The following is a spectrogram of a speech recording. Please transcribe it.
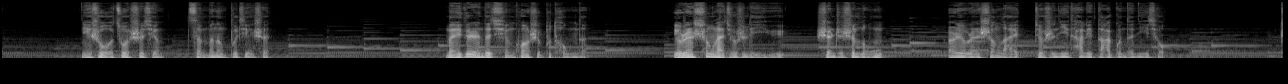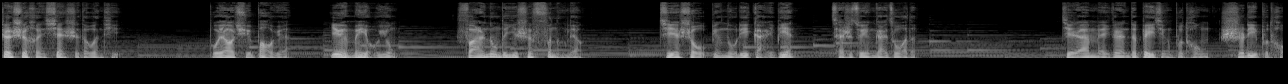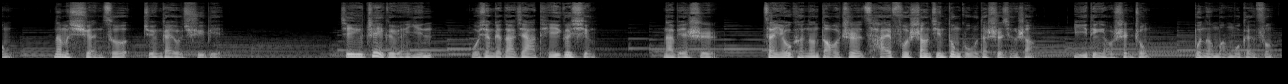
你说我做事情怎么能不谨慎？每个人的情况是不同的，有人生来就是鲤鱼，甚至是龙，而有人生来就是泥潭里打滚的泥鳅，这是很现实的问题。不要去抱怨，因为没有用，反而弄得一身负能量。接受并努力改变才是最应该做的。既然每个人的背景不同，实力不同，那么选择就应该有区别。基于这个原因，我想给大家提一个醒，那便是，在有可能导致财富伤筋动骨的事情上，一定要慎重，不能盲目跟风。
